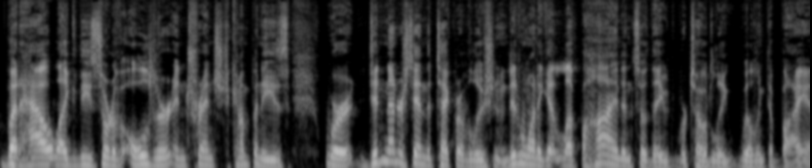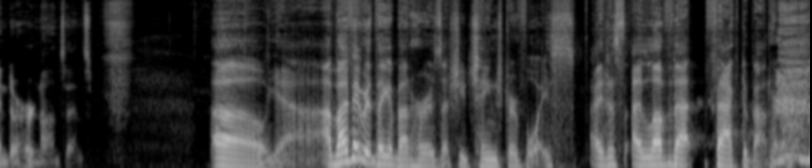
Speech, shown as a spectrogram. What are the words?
but mm-hmm. how like these sort of older entrenched companies were didn't understand the tech revolution and didn't want to get left behind, and so they were totally willing to buy into her nonsense. Oh yeah. Uh, My favorite thing about her is that she changed her voice. I just I love that fact about her.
